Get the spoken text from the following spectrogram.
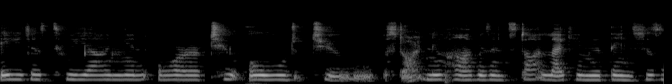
age is too young and or too old to start new hobbies and start liking new things. Just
